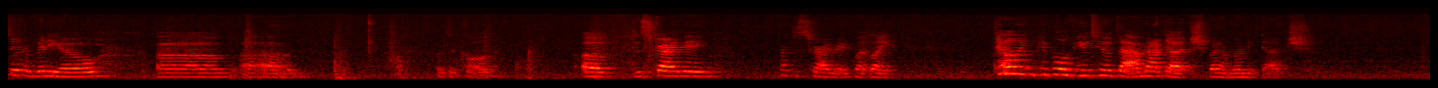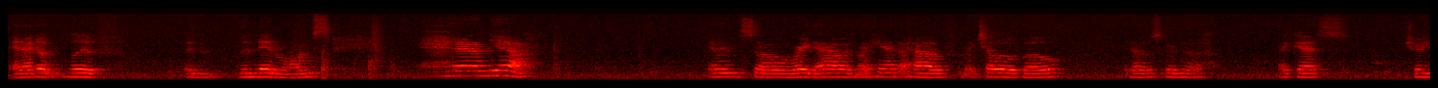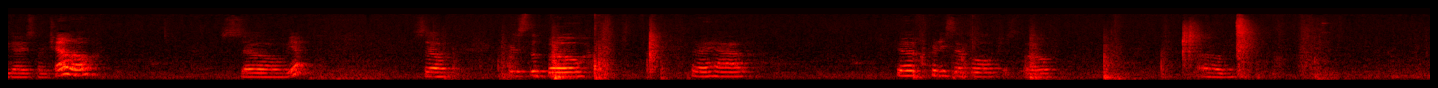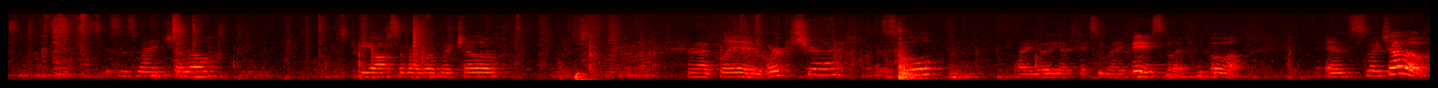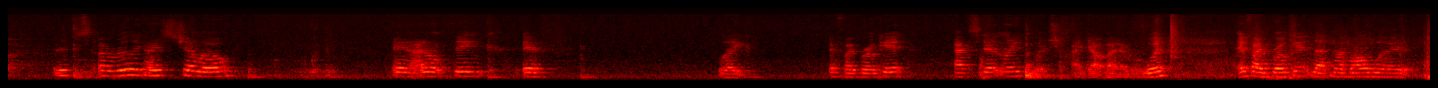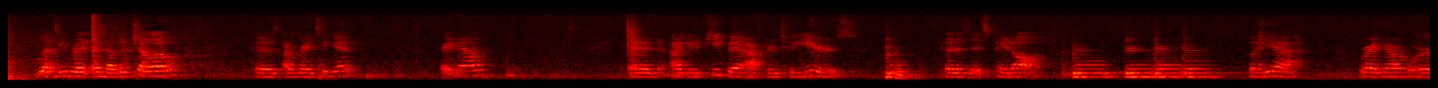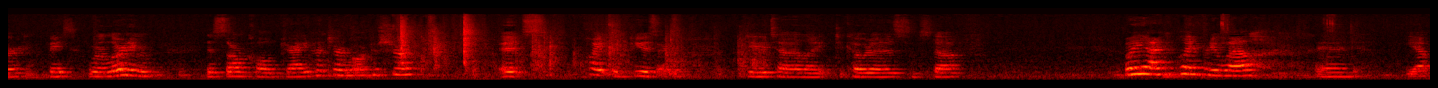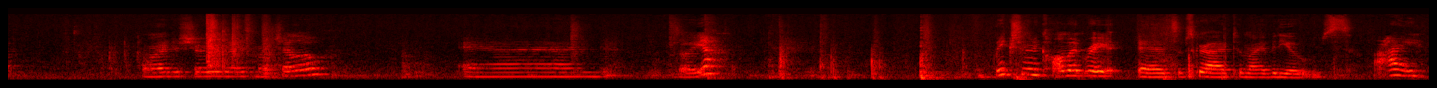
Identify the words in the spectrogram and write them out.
just did a video of, um, what's it called? Of describing, not describing, but like telling people of YouTube that I'm not Dutch, but I'm learning Dutch. And I don't live in the Netherlands. And yeah. And so right now in my hand I have my cello bow. And I was gonna, I guess, show you guys my cello. Pretty simple, just bow. Um, this is my cello. It's pretty awesome. I love my cello. And I play in orchestra at school. I know you guys can't see my face, but oh well. And this is my cello. It's a really nice cello. And I don't think if, like, if I broke it accidentally, which I doubt I ever would, if I broke it, that my mom would let me rent another cello, because I'm renting it right now. And I get to keep it after two years, because it's paid off. But yeah, right now we're basic, we're learning this song called Dragon Hunter Orchestra. It's quite confusing due to like Dakotas and stuff. But yeah, I can play pretty well. And yep. I wanted to show you guys my cello. And so yeah. Make sure to comment, rate, and subscribe to my videos. Bye.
